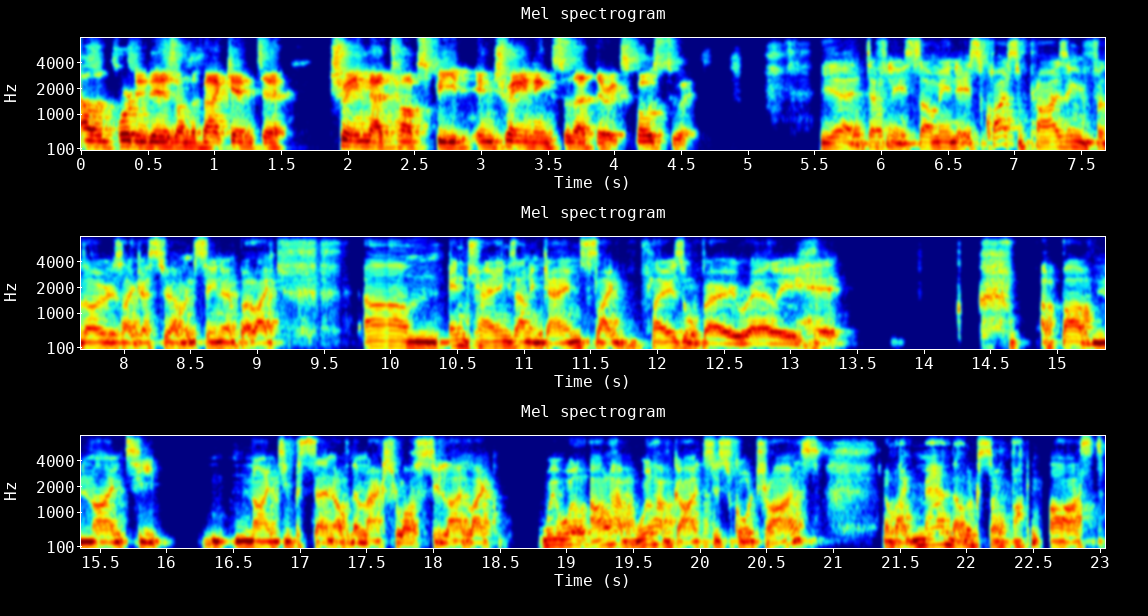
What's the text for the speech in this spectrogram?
How important it is on the back end to train that top speed in training so that they're exposed to it. Yeah, definitely. So I mean, it's quite surprising for those, I guess, who haven't seen it, but like um, in trainings and in games, like players will very rarely hit above 90 percent of the max velocity. Like like we will, I'll have we'll have guys who score tries. And I'm like, man, that looks so fucking fast.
